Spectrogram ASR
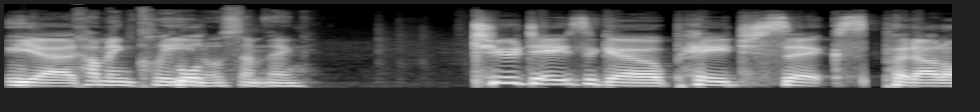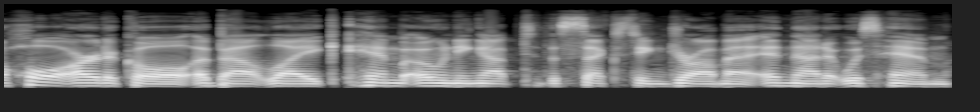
yeah, coming clean Well, or something. Two days ago, Page Six put out a whole article about like him owning up to the sexting drama and that it was him.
